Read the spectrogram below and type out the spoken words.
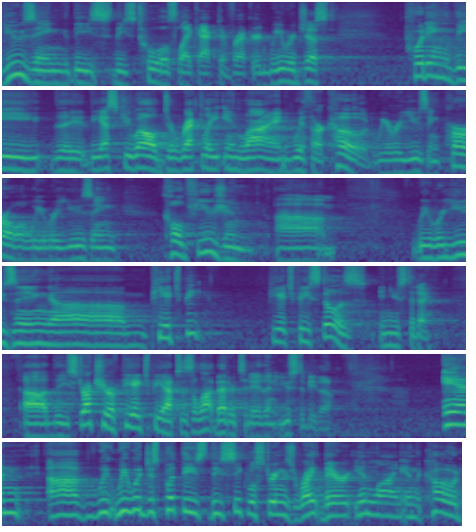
using these, these tools like Active Record. We were just putting the, the, the SQL directly in line with our code. We were using Perl, we were using Cold Fusion, um, we were using um, PHP. PHP still is in use today. Uh, the structure of PHP apps is a lot better today than it used to be, though. And uh, we, we would just put these, these SQL strings right there in line in the code,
